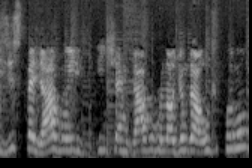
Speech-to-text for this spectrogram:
eles espelhavam e enxergavam o Ronaldinho Gaúcho como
